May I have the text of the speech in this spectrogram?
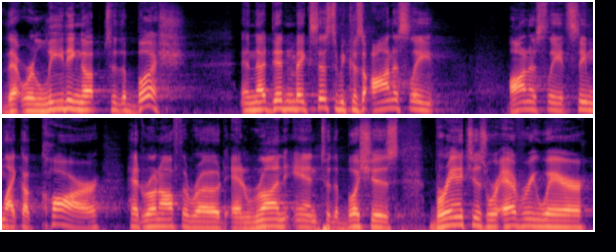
that were leading up to the bush. And that didn't make sense to me because honestly, honestly, it seemed like a car had run off the road and run into the bushes. Branches were everywhere.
